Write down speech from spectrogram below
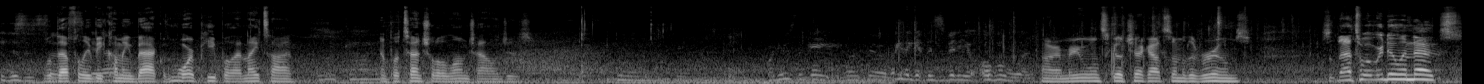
We'll so definitely be coming back with more people at nighttime Oh, and potential alone challenges. Well, here's the gate to go through. We're gonna get this video over with. All right, Marie wants to go check out some of the rooms. So that's what we're doing next.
